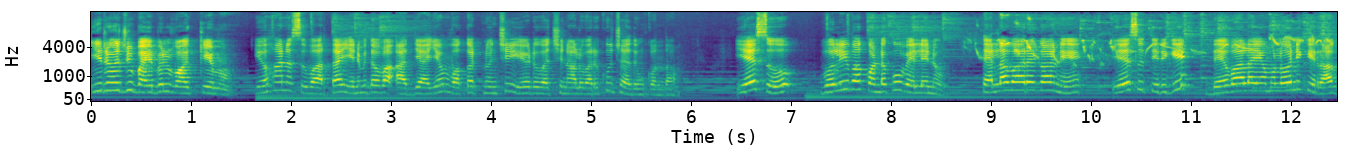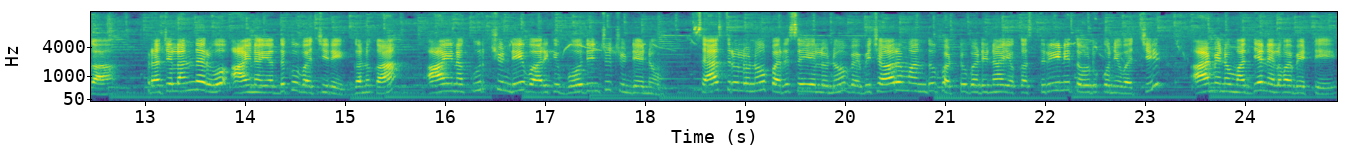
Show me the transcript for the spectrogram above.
ఈరోజు బైబిల్ వాక్యము. యోహాన సువార్త ఎనిమిదవ అధ్యాయం ఒకటి నుంచి ఏడు వచనాల వరకు చదువుకుందాం. యేసు ఒలివ కొండకు వెళ్ళెను. తెల్లవారగానే యేసు తిరిగి దేవాలయములోనికి రాగా ప్రజలందరూ ఆయన ఎద్దకు వచ్చిరి. గనుక ఆయన కూర్చుండి వారికి బోధించుచుండెను. శాస్త్రులను పరిచయులను వ్యభిచారమందు పట్టుబడిన యొక్క స్త్రీని తోడుకొని వచ్చి ఆమెను మధ్య నిలవబెట్టి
